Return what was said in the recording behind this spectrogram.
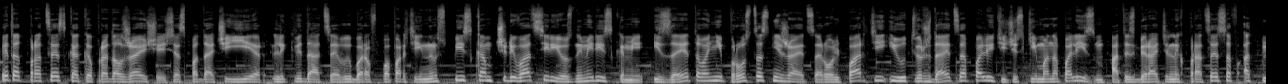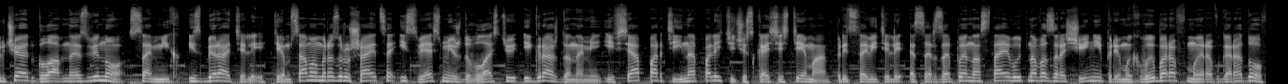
Этот процесс, как и продолжающаяся с подачи ЕР ликвидация выборов по партийным спискам, чреват серьезными рисками. Из-за этого не просто снижается роль партии и утверждается политический монополизм. От избирательных процессов отключают главное звено – самих избирателей. Тем самым разрушается и связь между властью и гражданами, и вся партийно-политическая система. Представители СРЗП настаивают на возвращении прямых выборов мэров городов.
